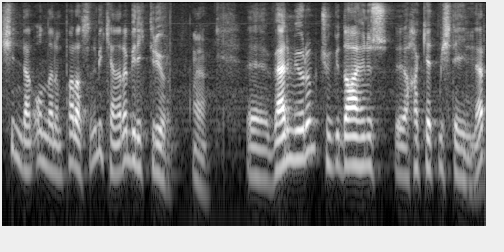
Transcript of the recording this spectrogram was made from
şimdiden onların parasını bir kenara biriktiriyorum. Evet. E, vermiyorum çünkü daha henüz e, hak etmiş değiller.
